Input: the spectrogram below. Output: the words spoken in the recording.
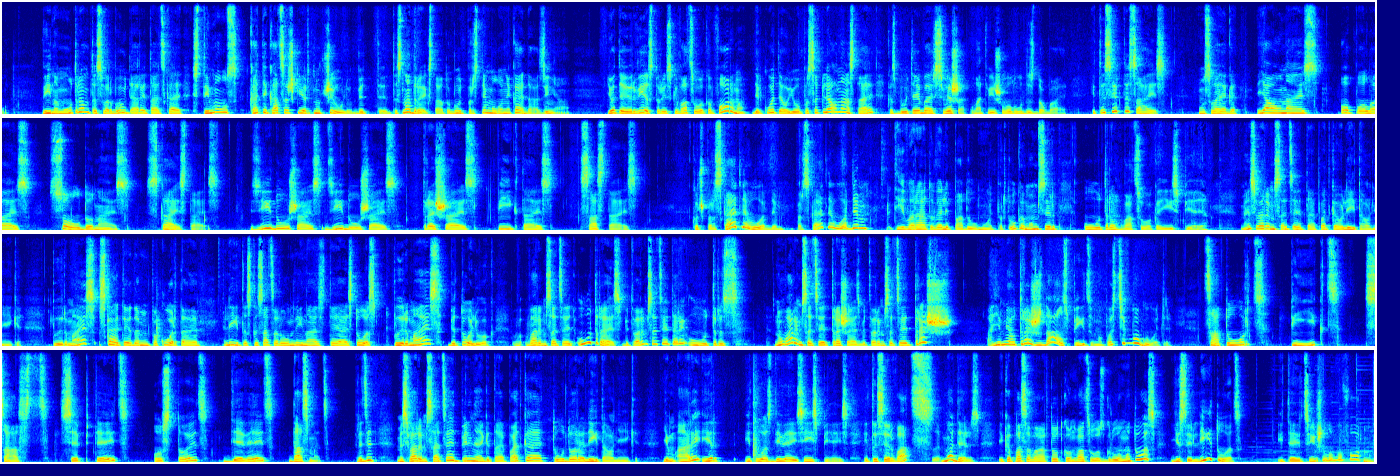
Vienam otram tas var būt arī tāds kā stimuls, kā tik atsašķirt no čiuļu, bet eh, tas nedrīkstētu būt par stimulu nekādā ziņā. Jo tev ir vēsturiski vecāka forma, dēļ ko tev jau pasakļaunās tā, kas būtībā ir sveša latviešu valodas dabai. Ja tas ir tas aiz. Mums vajag jaunais, opolais, soldonais, skaistais, zīdošais, dzīdošais, trešais, piektais, sastais. Kurš par skaitļa vārdiem, par skaitļa vārdiem, tie varētu vēl padomāt par to, ka mums ir otra vecāka izpēja. Mēs varam secēt tāpat kā lītaunīgi. Pirmais, skaitījami pa kortāju lītas, kas atceru un vīnājas tajās tos. Pirmais, bet to ļok, varam secēt otrais, bet varam secēt arī otrs. Nu, varam secēt trešais, bet varam secēt trešais. A viņam jau trešs dēls pīdzuma, pats cik bogoti. Ceturts, pīkts, sasts, septīts, ostoits, devēts, dasmets. Redziet, mēs varam sacīt pilnīgi tāpat, kā to dara lītaunīgi. Viņam arī ir itos divējs īspējas. Ja tas ir vecs modelis, ja ka pasavār tot, ko un vecos gromotos, jis ir lītots, ja te ir cīša laba forma.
